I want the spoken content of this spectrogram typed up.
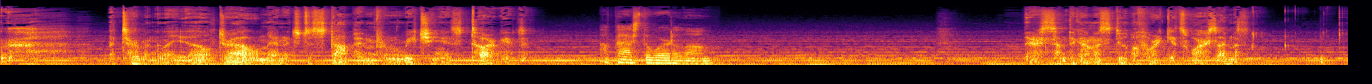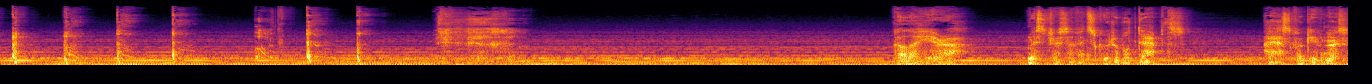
A terminally ill Drell managed to stop him from reaching his target. I'll pass the word along. There's something I must do before it gets worse. I must. Kalahira, mistress of inscrutable depths, I ask forgiveness.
